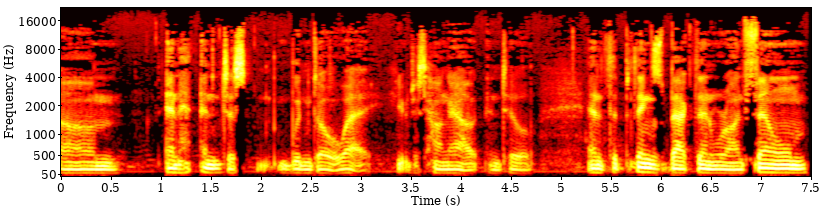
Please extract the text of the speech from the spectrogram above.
um, and and just wouldn't go away. You just hung out until, and th- things back then were on film.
